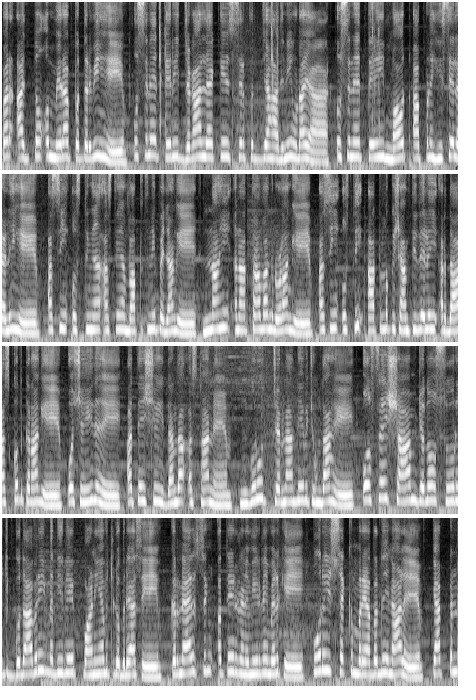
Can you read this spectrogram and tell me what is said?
ਪਰ ਅੱਜ ਤੋਂ ਉਹ ਮੇਰਾ ਪੁੱਤਰ ਵੀ ਹੈ। ਉਸਨੇ ਤੇਰੀ ਜਗ੍ਹਾ ਲੈ ਕੇ ਸਿਰਫ ਜਹਾਜ਼ ਨਹੀਂ ਉਡਾਇਆ, ਉਸਨੇ ਤੇਰੀ ਮੌਤ ਆਪਣੇ ਹਿੱਸੇ ਲੈ ਲਈ ਹੈ। ਅਸੀਂ ਉਸ ਦੀਆਂ ਅਸਤੀਆਂ ਵਾਪਸ ਨਹੀਂ ਭੇਜਾਂਗੇ, ਨਾ ਹੀ ਅਨਾਥਾਂ ਵਾਂਗ ਰੋਲਾਂਗੇ। ਅਸੀਂ ਉਸ ਦੀ ਆਤਮਿਕ ਸ਼ਾਂਤੀ ਦੇ ਲਈ ਅਰਦਾਸ ਖੁਦ ਕਰਾਂਗੇ। ਉਹ ਸ਼ਹੀਦ ਹੈ ਅਤੇ ਸ਼ਹੀਦਾਂ ਦਾ ਅਸਥਾਨ ਹੈ। ਗੁਰੂ ਚਰਨਾਂ ਦੇ ਵਿੱਚ ਹੁੰਦਾ ਹੈ। ਉਸੇ ਸ਼ਾਮ ਜਦੋਂ ਸੂਰਜ ਗੋਦਾਵਰੀ ਨਦੀ ਦੇ ਪਾਣੀਆਂ ਵਿੱਚ ਡੁੱਬ ਰਿਹਾ ਸੀ, ਕਰਨੈਲ ਸਿੰਘ ਅਤੇ ਰਣਵੀਰ ਨੇ ਮਿਲ ਕੇ ਪੂਰੀ ਸਿੱਖ ਮਰਿਆਦਾ ਦੇ ਨਾਲ ਕੈਪਟਨ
